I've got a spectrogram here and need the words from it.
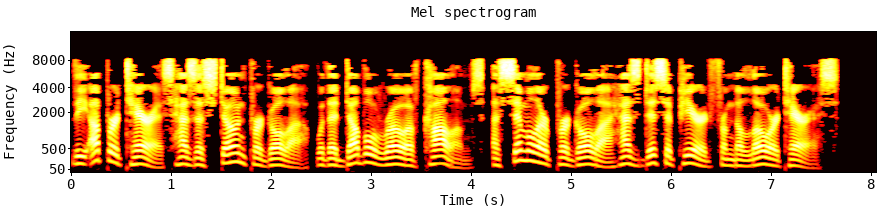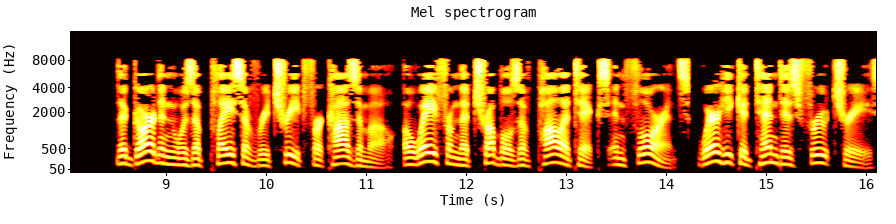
The upper terrace has a stone pergola, with a double row of columns, a similar pergola has disappeared from the lower terrace. The garden was a place of retreat for Cosimo, away from the troubles of politics in Florence, where he could tend his fruit trees.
